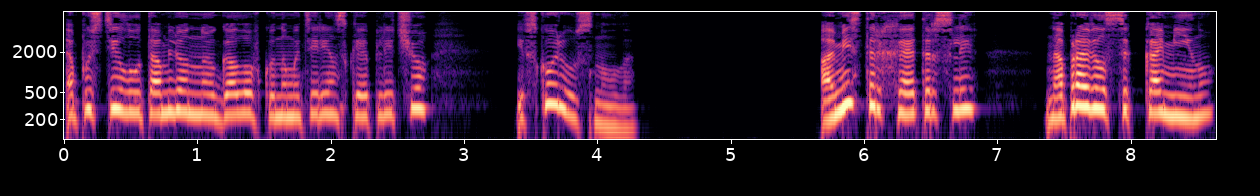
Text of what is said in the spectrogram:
опустила утомленную головку на материнское плечо и вскоре уснула. А мистер Хэттерсли направился к камину,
